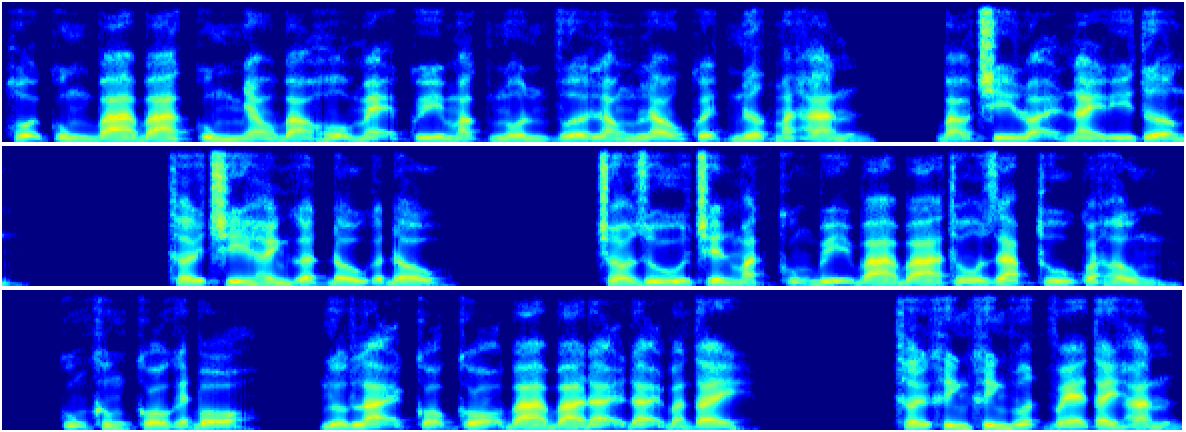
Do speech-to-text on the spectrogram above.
hội cùng ba ba cùng nhau bảo hộ mẹ quý mặc nôn vừa lòng lau quệt nước mắt hắn, bảo trì loại này ý tưởng. Thời chi hành gật đầu gật đầu. Cho dù trên mặt cũng bị ba ba thô giáp thủ quát hồng, cũng không có ghét bỏ, ngược lại cọ cọ ba ba đại đại bàn tay. Thời khinh khinh vuốt ve tay hắn,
